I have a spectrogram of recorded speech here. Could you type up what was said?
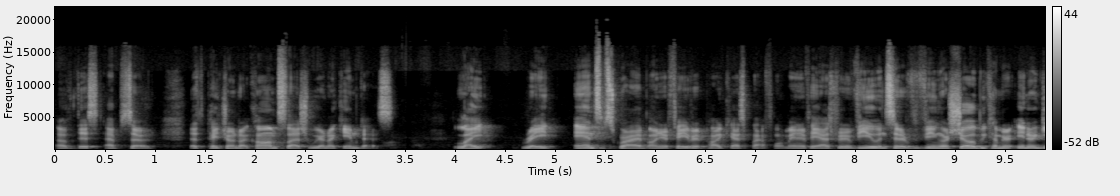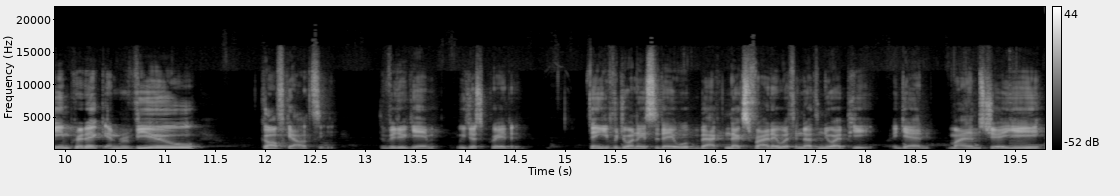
of this episode. That's patreon.com slash we are not game devs like, rate, and subscribe on your favorite podcast platform. And if they ask for a review instead of reviewing our show, become your inner game critic and review Golf Galaxy, the video game we just created. Thank you for joining us today. We'll be back next Friday with another new IP. Again, my name's Jay Yee.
